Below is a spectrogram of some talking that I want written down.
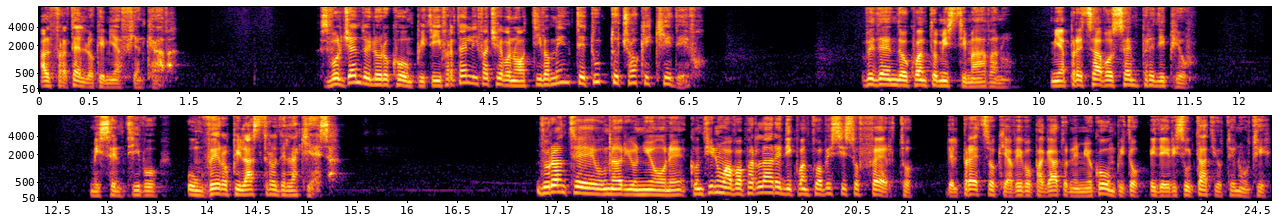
al fratello che mi affiancava. Svolgendo i loro compiti, i fratelli facevano attivamente tutto ciò che chiedevo. Vedendo quanto mi stimavano, mi apprezzavo sempre di più. Mi sentivo un vero pilastro della Chiesa. Durante una riunione continuavo a parlare di quanto avessi sofferto, del prezzo che avevo pagato nel mio compito e dei risultati ottenuti.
